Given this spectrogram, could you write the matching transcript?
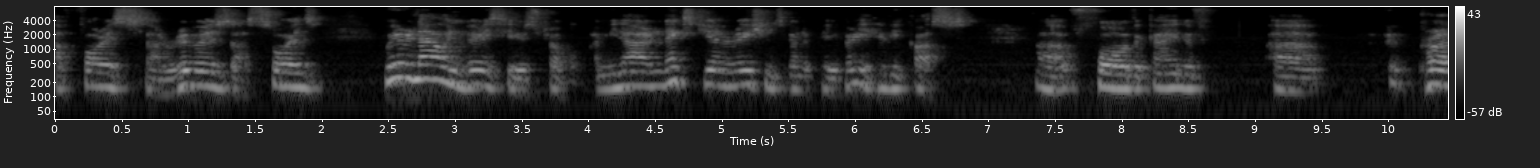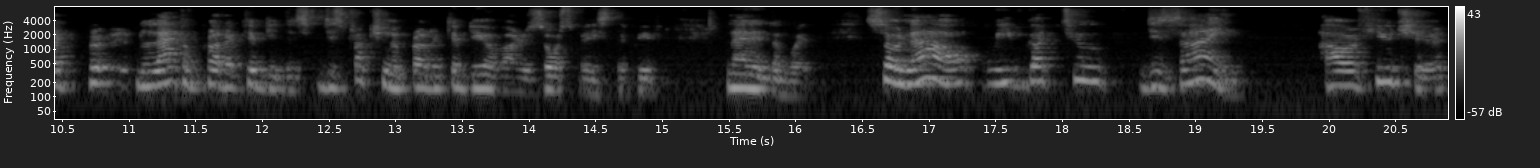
our forests, our rivers, our soils. We're now in very serious trouble. I mean, our next generation is going to pay very heavy costs uh, for the kind of uh, product, lack of productivity, this destruction of productivity of our resource base that we've landed them with. So now we've got to design our future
